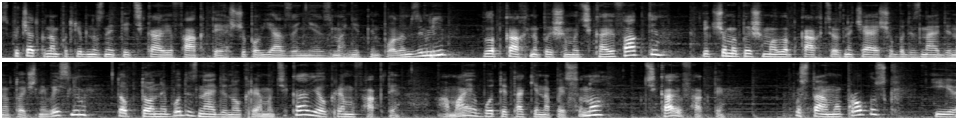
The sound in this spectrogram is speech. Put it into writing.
Спочатку нам потрібно знайти цікаві факти, що пов'язані з магнітним полем Землі. В лапках напишемо цікаві факти. Якщо ми пишемо в лапках, це означає, що буде знайдено точний вислів, тобто не буде знайдено окремо цікаві, окремо факти, а має бути так і написано цікаві факти. Поставимо пропуск і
